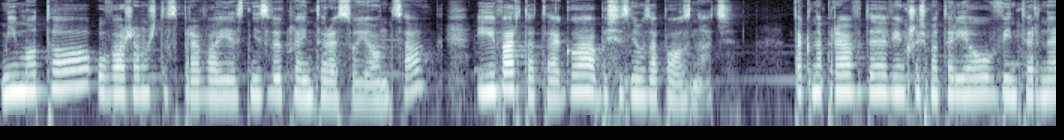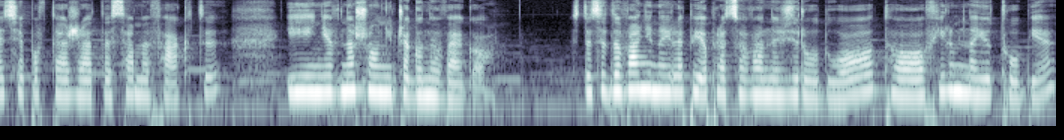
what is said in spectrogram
Mimo to uważam, że ta sprawa jest niezwykle interesująca i warta tego, aby się z nią zapoznać. Tak naprawdę większość materiałów w internecie powtarza te same fakty i nie wnoszą niczego nowego. Zdecydowanie najlepiej opracowane źródło to film na YouTubie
